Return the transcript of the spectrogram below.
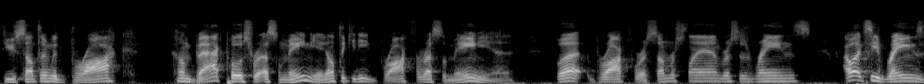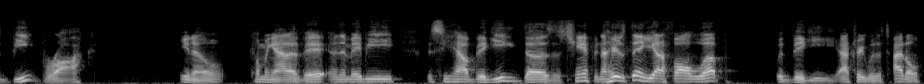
do something with Brock. Come back post WrestleMania. I don't think you need Brock for WrestleMania, but Brock for a SummerSlam versus Reigns. I would like to see Reigns beat Brock, you know, coming out of it, and then maybe to see how Big E does as champion. Now, here's the thing: you got to follow up with Big E after he wins the title.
